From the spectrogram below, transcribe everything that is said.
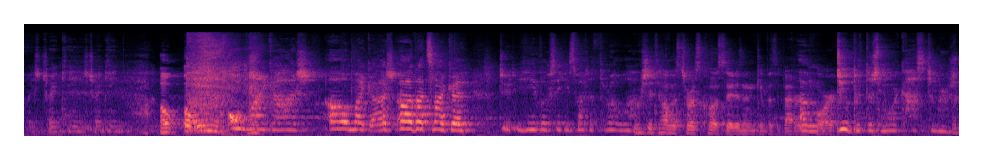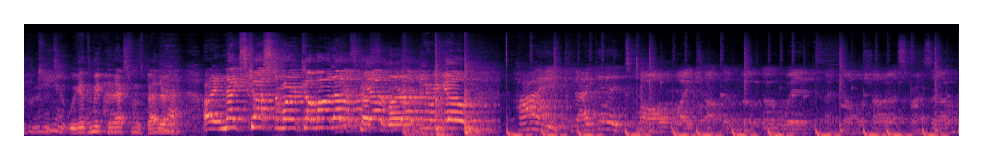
Oh, he's drinking. He's drinking. Oh, oh. Oh my gosh. Oh my gosh. Oh, that's not good. Dude, he looks like he's about to throw up. We should tell him the store's closed so he doesn't give us a bad Um, report. dude, but there's more customers. We can't. We get to make the next ones better. Yeah. All right, next customer, come on up. Next customer. Yep, yep, here we go. Hi, can I get a tall white chocolate mocha with a double shot of espresso?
